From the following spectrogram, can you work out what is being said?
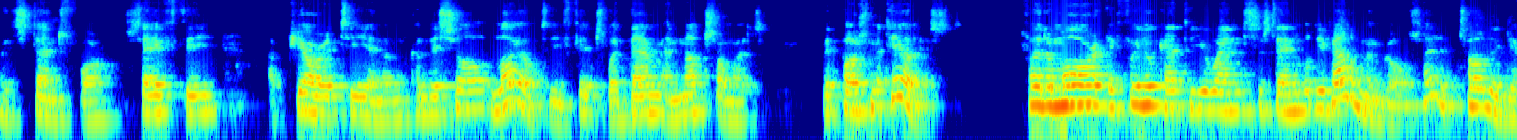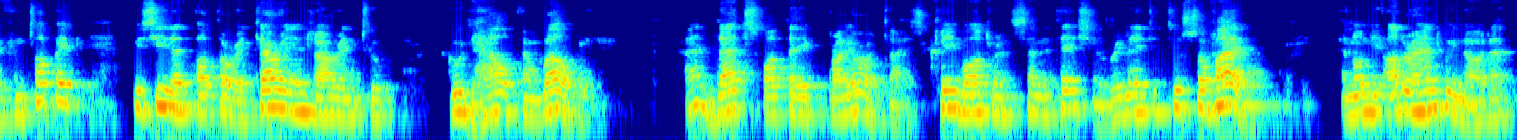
which stands for safety, uh, purity, and unconditional loyalty, fits with them and not so much with post-materialists. Furthermore, if we look at the UN Sustainable Development Goals, a totally different topic, we see that authoritarians are into good health and well-being. And that's what they prioritize, clean water and sanitation related to survival. And on the other hand, we know that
